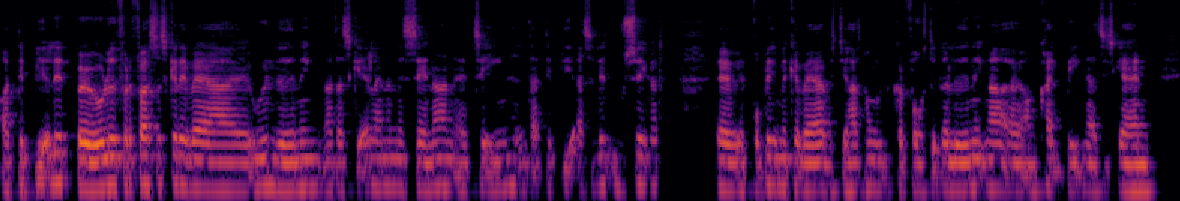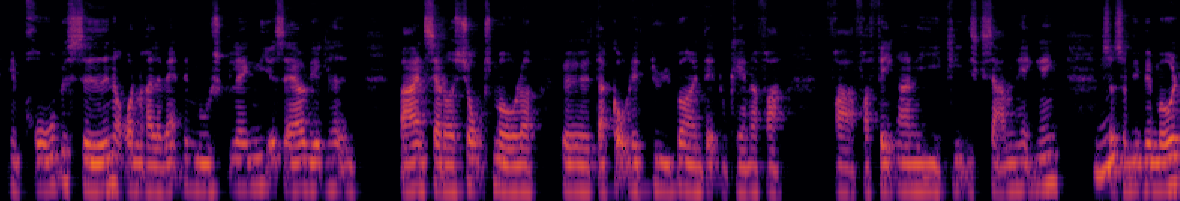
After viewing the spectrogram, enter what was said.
og det bliver lidt bøvlet. For det første skal det være øh, uden ledning, og der sker et eller andet med senderen øh, til enheden, der det bliver altså lidt usikkert. Øh, Problemet kan være, hvis de har sådan nogle, kan du forestille dig, ledninger øh, omkring benene, at de skal have en, en probe siddende over den relevante muskel. Ikke? Nias er jo i virkeligheden bare en saturationsmåler, øh, der går lidt dybere end den, du kender fra, fra, fra fingeren i klinisk sammenhæng. Ikke? Mm. Så, så vi vil måle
